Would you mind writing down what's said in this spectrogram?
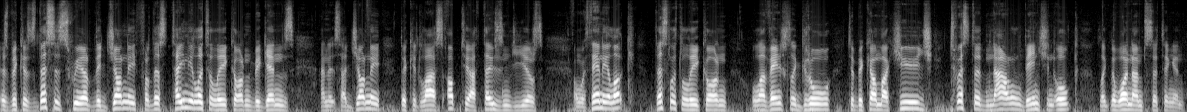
is because this is where the journey for this tiny little acorn begins. And it's a journey that could last up to a thousand years. And with any luck, this little acorn will eventually grow to become a huge, twisted, gnarled ancient oak like the one I'm sitting in.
